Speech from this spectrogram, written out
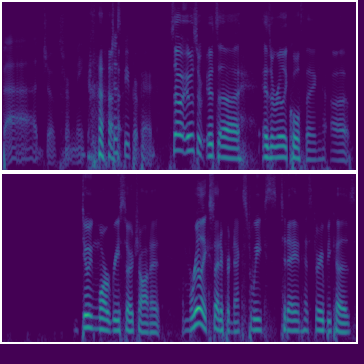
bad jokes from me. Just be prepared. so it was a, it's a it's a really cool thing. Uh, doing more research on it. I'm really excited for next week's Today in History because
